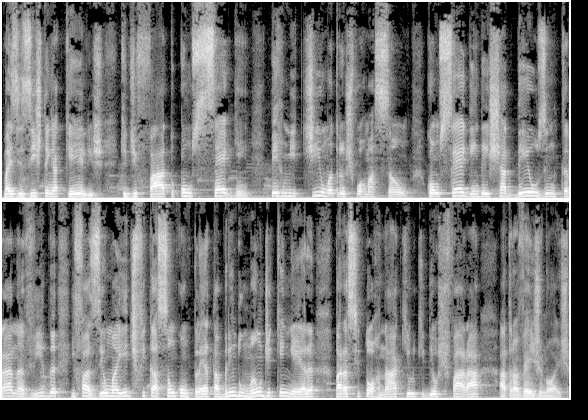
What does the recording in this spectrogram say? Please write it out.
mas existem aqueles que de fato conseguem permitir uma transformação, conseguem deixar Deus entrar na vida e fazer uma edificação completa, abrindo mão de quem era para se tornar aquilo que Deus fará através de nós.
